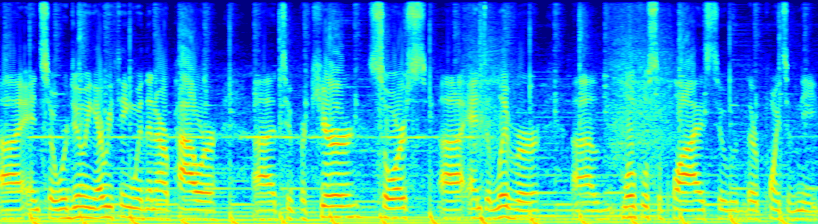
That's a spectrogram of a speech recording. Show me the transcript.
uh, and so we're doing everything within our power uh, to procure, source, uh, and deliver uh, local supplies to their points of need.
